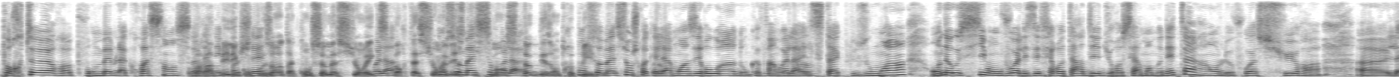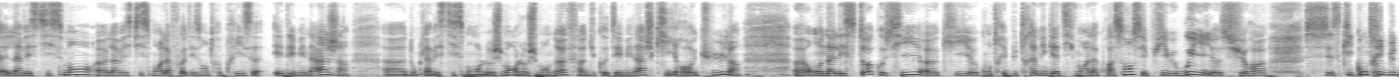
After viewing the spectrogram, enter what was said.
porteur pour même la croissance on va rappeler les composantes à consommation, exportation, investissement stock des entreprises. Consommation, je crois qu'elle est à moins 0,1, donc enfin voilà, elle stagne plus ou moins. On a aussi, on voit les effets retardés du resserrement monétaire. Hein, on le voit sur euh, l'investissement, euh, l'investissement à la fois des entreprises et des ménages. Euh, donc l'investissement en logement, en logement neuf hein, du côté ménage qui recule. on a les stocks aussi qui contribuent très négativement à la croissance. Et puis oui, sur c'est ce qui contribue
